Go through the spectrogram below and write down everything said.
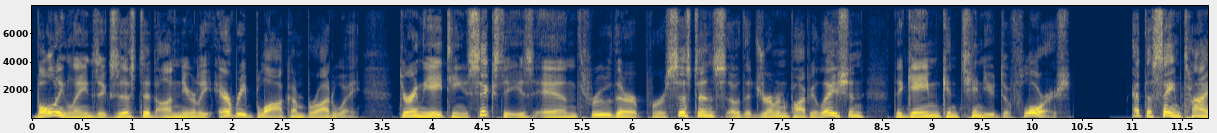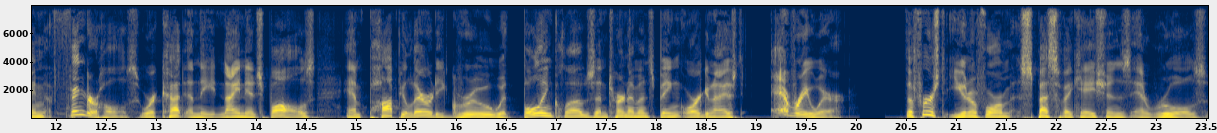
Bowling lanes existed on nearly every block on Broadway. During the 1860s and through their persistence of the German population, the game continued to flourish. At the same time, finger holes were cut in the 9 inch balls, and popularity grew with bowling clubs and tournaments being organized everywhere. The first uniform specifications and rules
